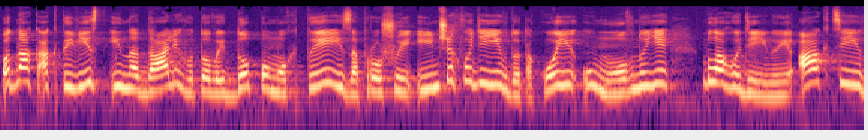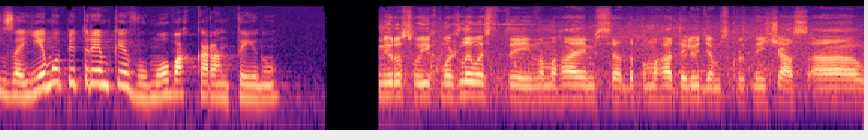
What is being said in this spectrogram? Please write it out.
Однак активіст і надалі готовий допомогти і запрошує інших водіїв до такої умовної благодійної акції взаємопідтримки в умовах карантину. Міру своїх можливостей намагаємося допомагати людям в скрутний час. А в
